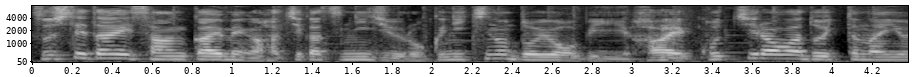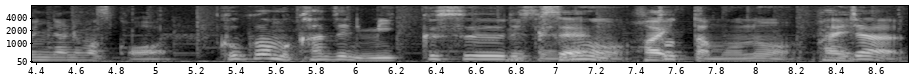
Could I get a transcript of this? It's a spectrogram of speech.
そして第3回目が8月26日の土曜日、はい、こちらはどういった内容になりますか？ここはもう完全にミックスですね、もう撮ったものを、はい、じゃあ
